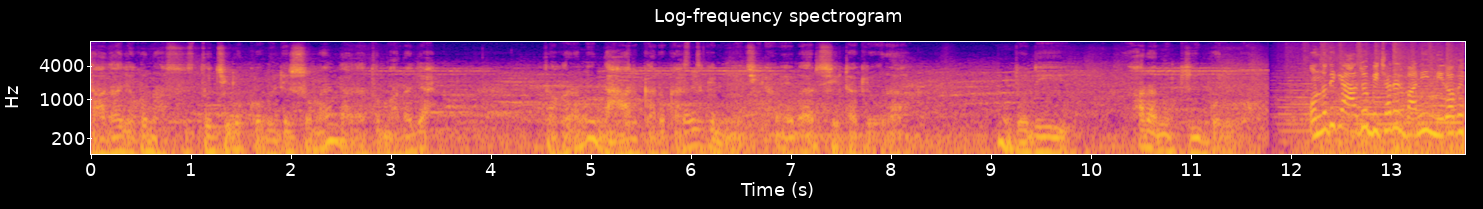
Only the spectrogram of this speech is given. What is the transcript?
দাদা যখন অসুস্থ ছিল কোভিডের সময়, দাদা তো মারা যায়। তখন আমি ধার কারও কাছ থেকে নিয়েছিলাম। এবার সেটাকে ওরা যদি, আর আমি কী বলব? অন্যদিকে আজও বিচারের বাণী নীরবে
